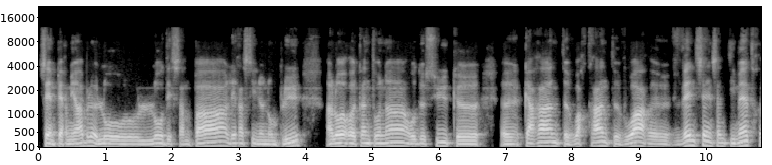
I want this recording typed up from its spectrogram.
c'est imperméable, l'eau l'eau descend pas, les racines non plus. Alors, quand on a au-dessus que 40, voire 30, voire 25 centimètres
